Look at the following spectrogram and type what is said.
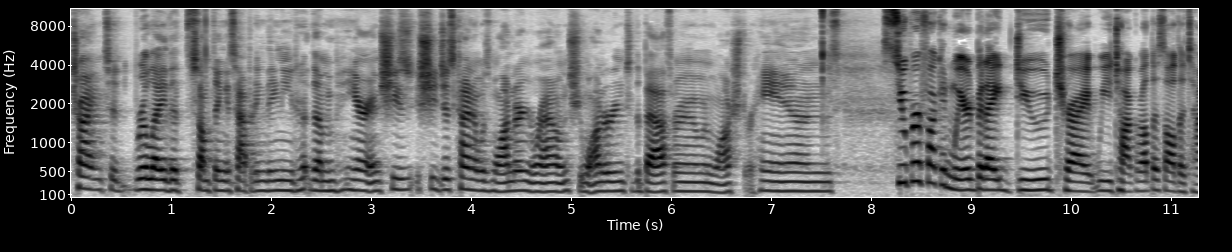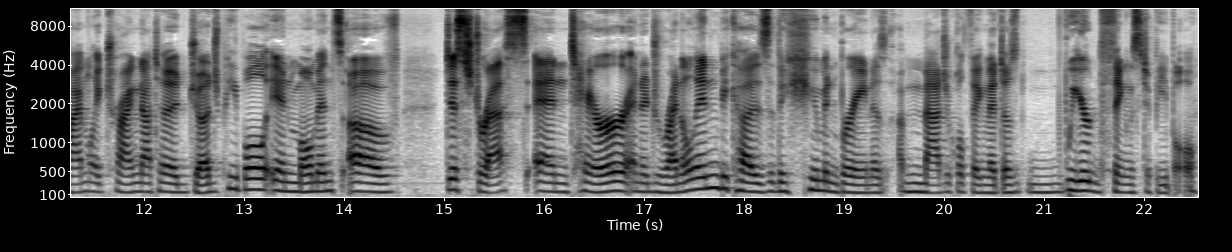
trying to relay that something is happening. They need her, them here and she's she just kind of was wandering around. She wandered into the bathroom and washed her hands. Super fucking weird, but I do try. We talk about this all the time, like trying not to judge people in moments of distress and terror and adrenaline because the human brain is a magical thing that does weird things to people.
